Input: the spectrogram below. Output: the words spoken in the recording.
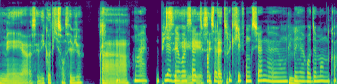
mais euh, c'est des codes qui sont assez vieux. Euh, Ouais. Et puis il y a des recettes, quand c'est il y a des trucs qui fonctionnent, euh, on te Mhm. les redemande, quoi.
